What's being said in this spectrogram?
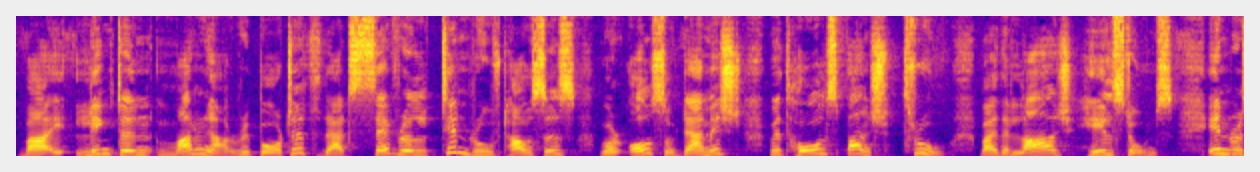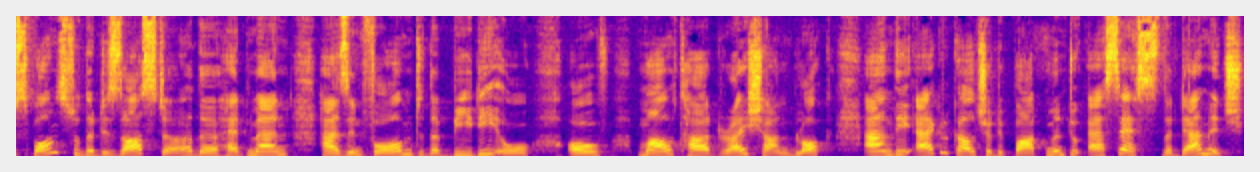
by Lington Marnga reported that several tin-roofed houses were also damaged with holes punched through by the large hailstones. In response to the disaster, the headman has informed the BDO of Mawthadraishan block and the agriculture department to assess the damage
